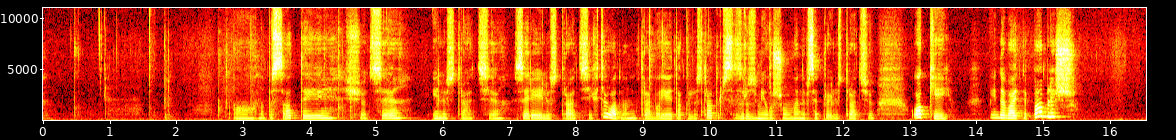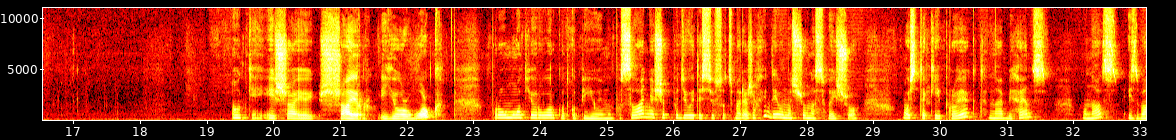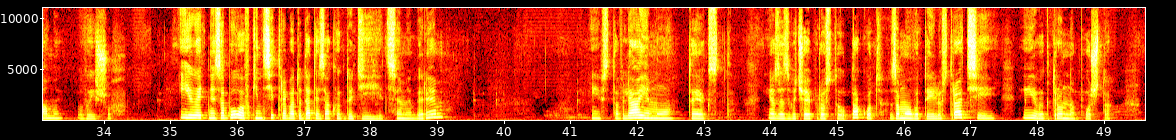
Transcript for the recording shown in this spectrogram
написати, що це ілюстрація, серія ілюстрацій. Хоча ладно, не треба. Я і так ілюстратор, зрозуміла, що у мене все про ілюстрацію. Окей. І давайте Publish. Окей, і share, your work. Promote your work. От копіюємо посилання, щоб поділитися в соцмережах, і дивимося, що в нас вийшло. Ось такий проєкт на Behance у нас із вами вийшов. І ледь не забула, в кінці треба додати заклик до дії. Це ми беремо і вставляємо текст. Я зазвичай просто отак от замовити ілюстрації і електронна пошта.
